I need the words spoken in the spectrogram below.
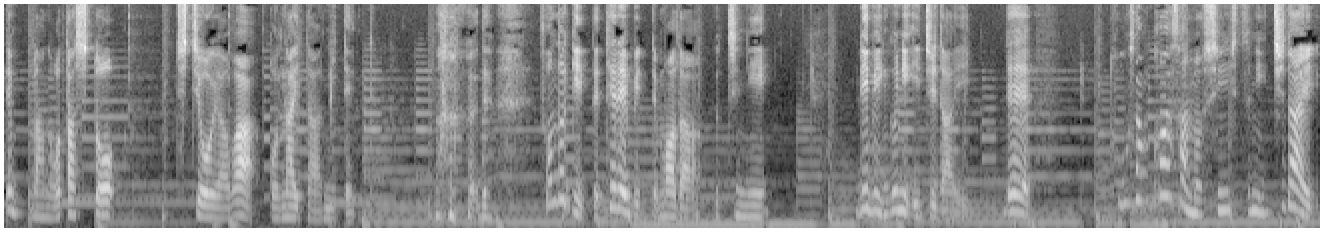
であの私と父親はこうナイター見てみたいな。でその時ってテレビってまだうちにリビングに1台。で父さん母さんの寝室に1台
